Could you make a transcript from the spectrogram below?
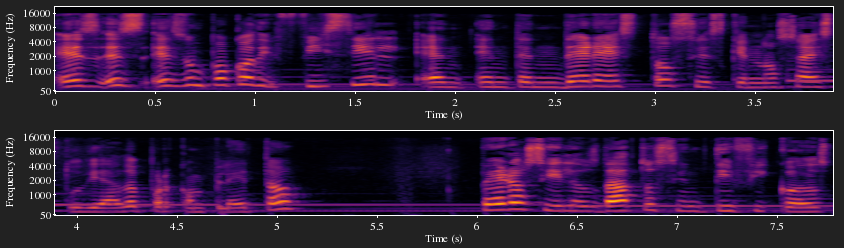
es, es, es un poco difícil entender esto si es que no se ha estudiado por completo, pero si los datos científicos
